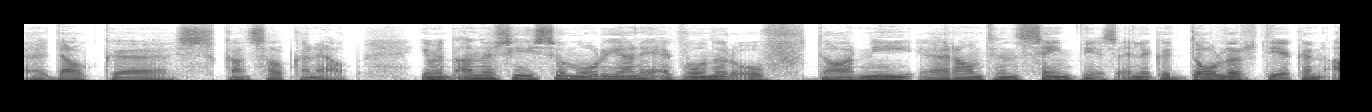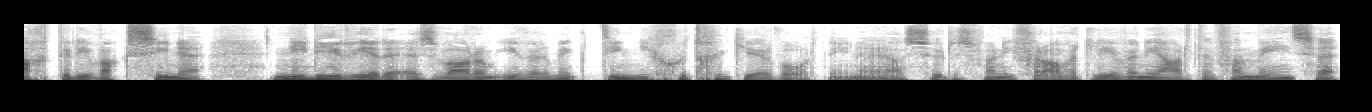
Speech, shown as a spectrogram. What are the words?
uh, dalk uh, kan sal kan help. Iemand anders sê so Moriane, ek wonder of daar nie rand en sent nie, is eintlik 'n dollar teken agter die vaksinne nie die rede is waarom ivermectin nie goedgekeur word nie. Nou ja, so dis van die vrae wat lewe in die harte van mense.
